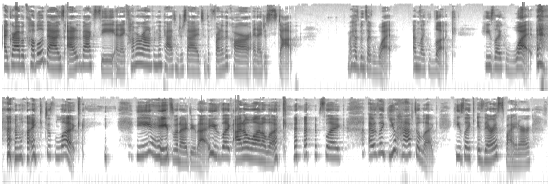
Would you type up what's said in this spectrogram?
I grab a couple of bags out of the back seat and I come around from the passenger side to the front of the car and I just stop. My husband's like, What? I'm like, Look. He's like, What? I'm like, Just look. he hates when I do that. He's like, I don't want to look. it's like, I was like, You have to look. He's like, Is there a spider?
